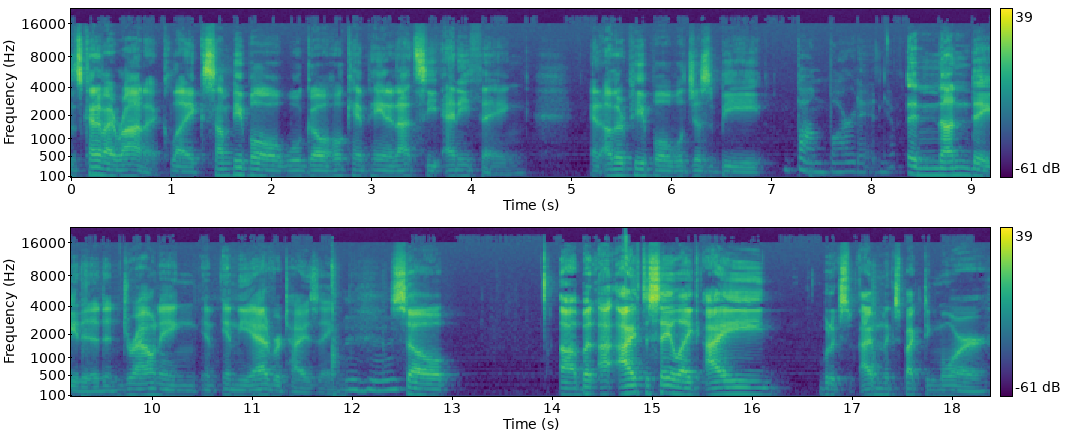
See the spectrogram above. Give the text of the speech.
It's kind of ironic. Like some people will go a whole campaign and not see anything, and other people will just be Bombarded. inundated and drowning in, in the advertising. So, uh, but I, I have to say, like I would, ex- I'm expecting more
